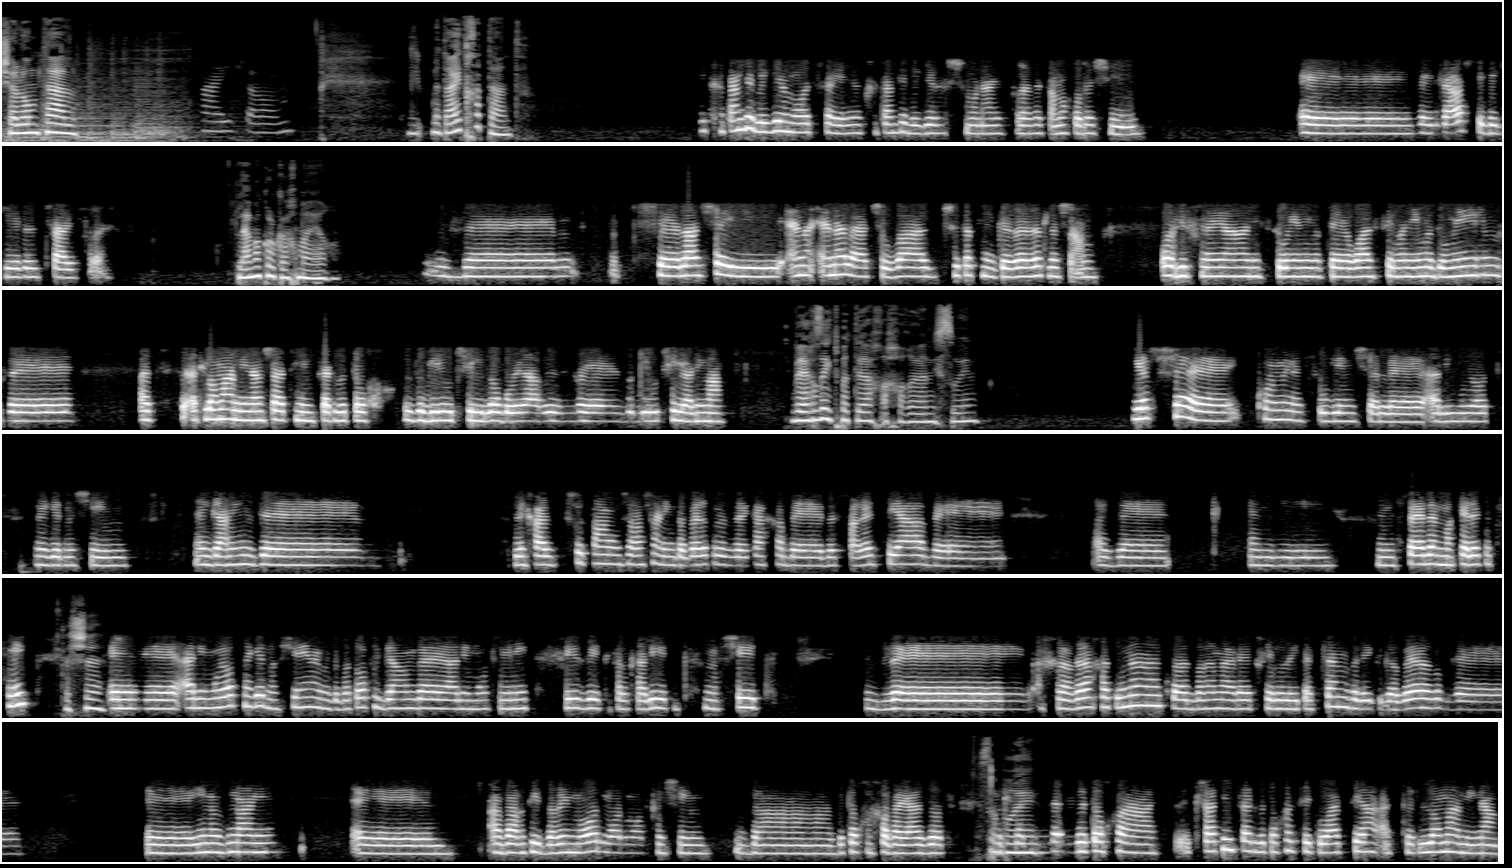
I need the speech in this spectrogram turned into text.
שלום טל. היי, שלום. מתי התחתנת? התחתנתי בגיל מאוד צעיר, התחתנתי בגיל 18 וכמה חודשים. אה, והתגרשתי בגיל 19. למה כל כך מהר? זו שאלה שהיא, אין, אין עליה תשובה, אז פשוט את נגררת לשם. עוד לפני הנישואים את רואה סימנים אדומים, ואת לא מאמינה שאת נמצאת בתוך זוגיות שהיא לא בריאה וזוגיות שהיא אלימה. ואיך זה התפתח אחרי הנישואין? יש uh, כל מיני סוגים של uh, אלימויות נגד נשים, גם אם זה... סליחה, זו פשוט פעם ראשונה שאני מדברת על זה ככה בפרהסיה, ו... אז uh, אני אנסה למקד את עצמי. קשה. Uh, אלימויות נגד נשים הן מתבטאות גם באלימות מינית, פיזית, כלכלית, נפשית, ואחרי החתונה כל הדברים האלה התחילו להתעצם ולהתגבר, ועם uh, הזמן uh, עברתי דברים מאוד מאוד מאוד קשים בתוך החוויה הזאת. ספרי. בתוך ה... כשאת נמצאת בתוך הסיטואציה, את לא מאמינה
